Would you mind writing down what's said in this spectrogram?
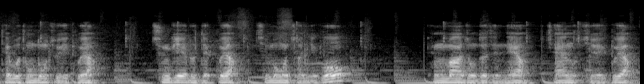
대구 동동 쪽에 있고요. 중개로 됐고요. 지목은 전이고 100만원 정도 됐네요. 자연녹지역이고요.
